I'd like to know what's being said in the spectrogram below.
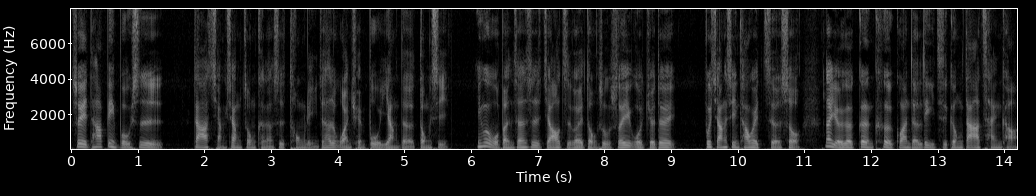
所以它并不是大家想象中可能是通灵，就它是完全不一样的东西。因为我本身是教紫微斗数，所以我绝对。不相信它会折寿。那有一个更客观的例子供大家参考，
